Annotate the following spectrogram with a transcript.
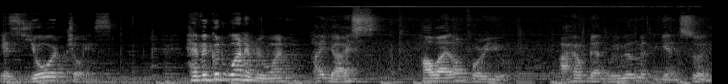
is your choice. Have a good one, everyone. Hi, guys. How I long for you. I hope that we will meet again soon.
